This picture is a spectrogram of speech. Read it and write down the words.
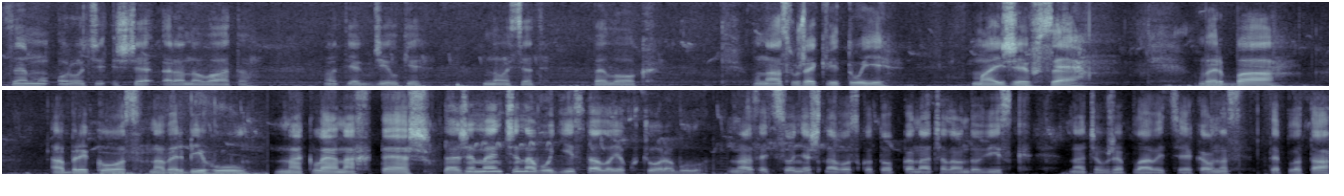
в цьому році ще рановато. От як бджілки носять пилок. У нас вже квітує майже все. Верба, абрикос, на вербі гул, на кленах теж. Навіть менше на воді стало, як вчора було. У нас сонячна воскотопка почала он до віск, наче вже плавиться. Яка у нас теплота.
